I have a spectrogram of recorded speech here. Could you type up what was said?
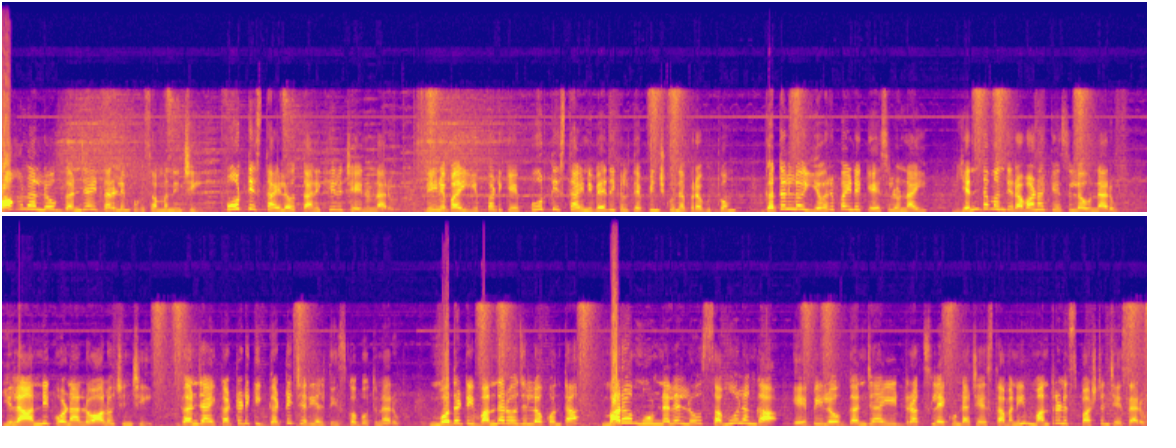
వాహనాల్లో గంజాయి తరలింపుకు సంబంధించి పూర్తి స్థాయిలో తనిఖీలు చేయనున్నారు. దీనిపై ఇప్పటికే పూర్తి స్థాయి నివేదికలు తెప్పించుకున్న ప్రభుత్వం గతంలో ఎవరిపైన కేసులున్నాయి ఎంతమంది రవాణా కేసుల్లో ఉన్నారు ఇలా అన్ని కోణాల్లో ఆలోచించి గంజాయి కట్టడికి గట్టి చర్యలు తీసుకోబోతున్నారు. మొదటి వంద రోజుల్లో కొంత మరో మూడు నెలల్లో సమూలంగా ఏపీలో గంజాయి డ్రగ్స్ లేకుండా చేస్తామని మంత్రులు స్పష్టం చేశారు.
